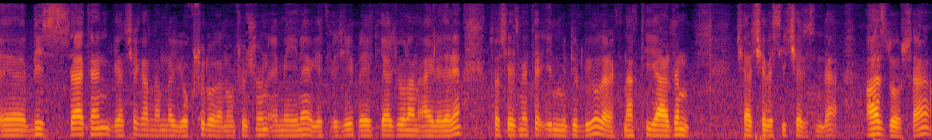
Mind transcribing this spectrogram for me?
E, biz zaten gerçek anlamda yoksul olan o çocuğun emeğine getireceği ve ihtiyacı olan ailelere Sosyal Hizmetler İl Müdürlüğü olarak nakdi yardım çerçevesi içerisinde az da olsa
